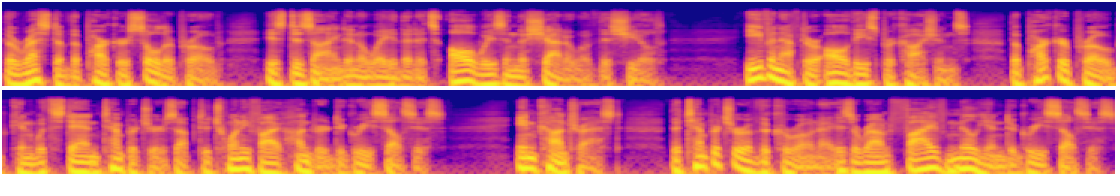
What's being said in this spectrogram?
the rest of the Parker solar probe is designed in a way that it's always in the shadow of this shield. Even after all these precautions, the Parker probe can withstand temperatures up to 2500 degrees Celsius. In contrast, the temperature of the corona is around 5 million degrees Celsius.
